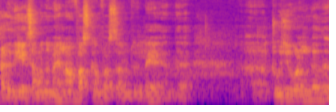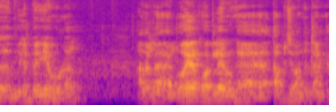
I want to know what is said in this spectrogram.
தகுதியை சம்மந்தமே இல்லாமல் ஃபஸ்ட் கம் ஃபஸ்ட் சொல்லி அந்த டூ ஜி ஊழல்ங்கிறது மிகப்பெரிய ஊழல். அதில் லோயர் கோர்ட்டில் இவங்க தப்பிச்சு வந்துட்டாங்க.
